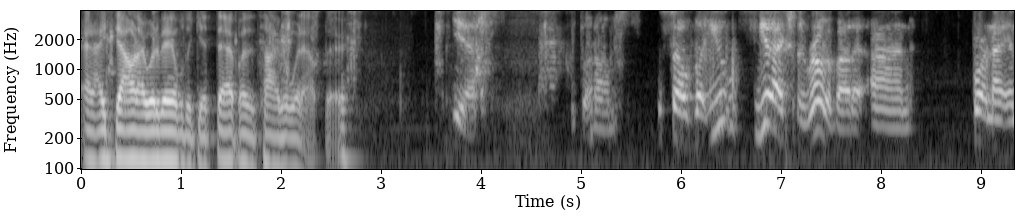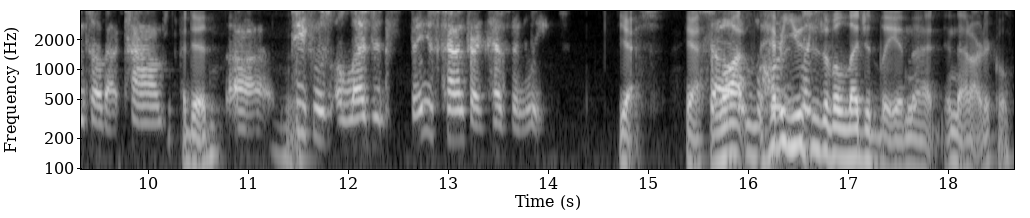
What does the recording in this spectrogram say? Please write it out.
And I doubt I would have been able to get that by the time it went out there. yeah, but um, so but you you actually wrote about it on FortniteIntel.com. I did. Uh, Tfue's alleged FaZe contract has been leaked. Yes. Yes. So, a lot heavy like- uses of allegedly in that in that article.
